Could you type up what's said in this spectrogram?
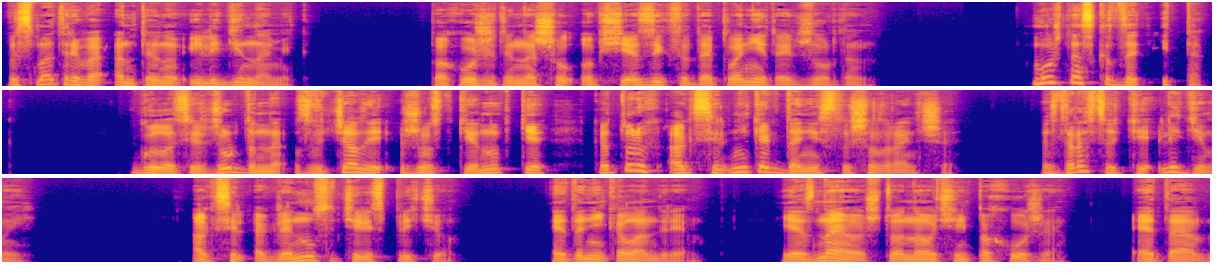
высматривая антенну или динамик. «Похоже, ты нашел общий язык с этой планетой, Джордан». «Можно сказать и так». В голосе Джордана звучали жесткие нотки, которых Аксель никогда не слышал раньше. «Здравствуйте, леди Мэй». Аксель оглянулся через плечо. «Это не Каландрия. Я знаю, что она очень похожа. Это...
